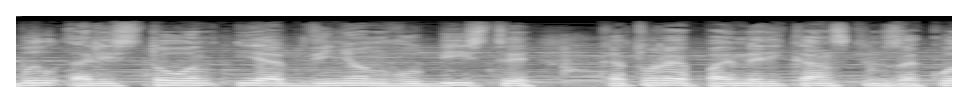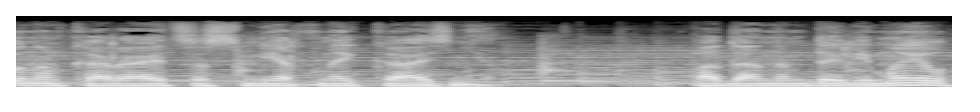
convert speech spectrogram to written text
был арестован и обвинен в убийстве, которое по американским законам карается смертной казнью. По данным Daily Mail,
